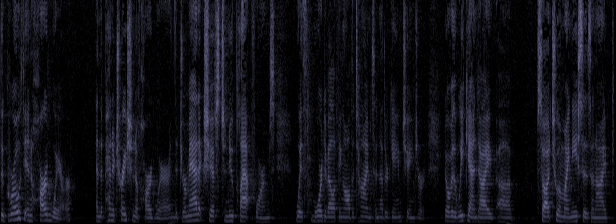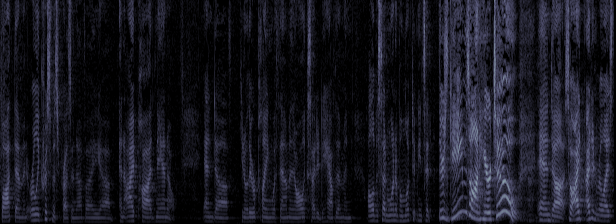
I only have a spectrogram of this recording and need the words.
the growth in hardware and the penetration of hardware and the dramatic shifts to new platforms with more developing all the time is another game changer. You know, over the weekend, I uh, saw two of my nieces and I bought them an early Christmas present of a, uh, an iPod Nano. And, uh, you know, they were playing with them and all excited to have them. And all of a sudden, one of them looked at me and said, There's games on here too. And uh, so I, I didn't realize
